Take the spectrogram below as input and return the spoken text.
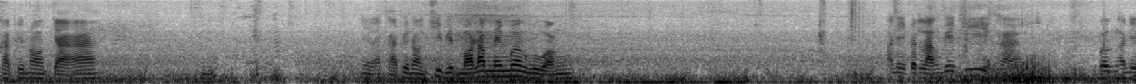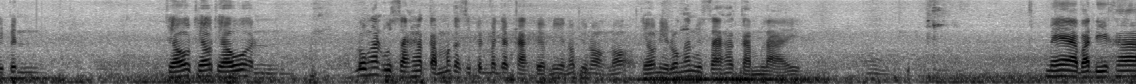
ค่ะพี่น้องจ๋า นี่แหละค่ะพี่น้องชีวิตหมอลำในเมืองหลวง อันนี้เป็นหลังเวทีค่ะ เบิ้งอันนี้เป็นแถวแถวแถวอันโรงงานอุตสาหกรรมมันก็สิเป็นบรรยากาศแบบนี้เนาะพี่น้องเนาะแถวนี้โรงงานอุตสาหกรรมหลายแม่บัดดีค่ะ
